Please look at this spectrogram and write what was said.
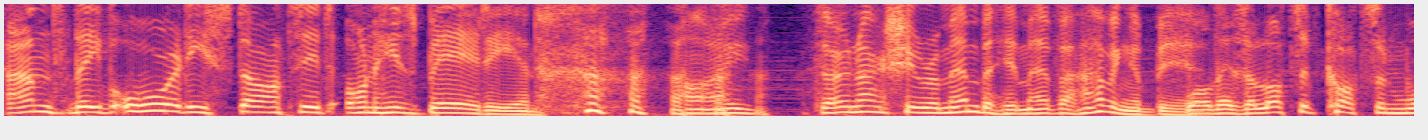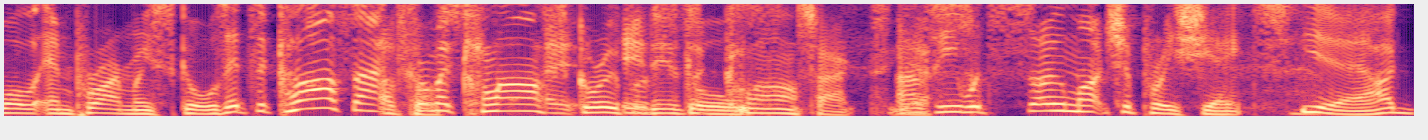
And they've already started on his beard, Ian. I don't actually remember him ever having a beard. Well, there's a lot of cotton wool in primary schools. It's a class act from a class group it of is a class act, As he would so much appreciate. yeah, I'd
